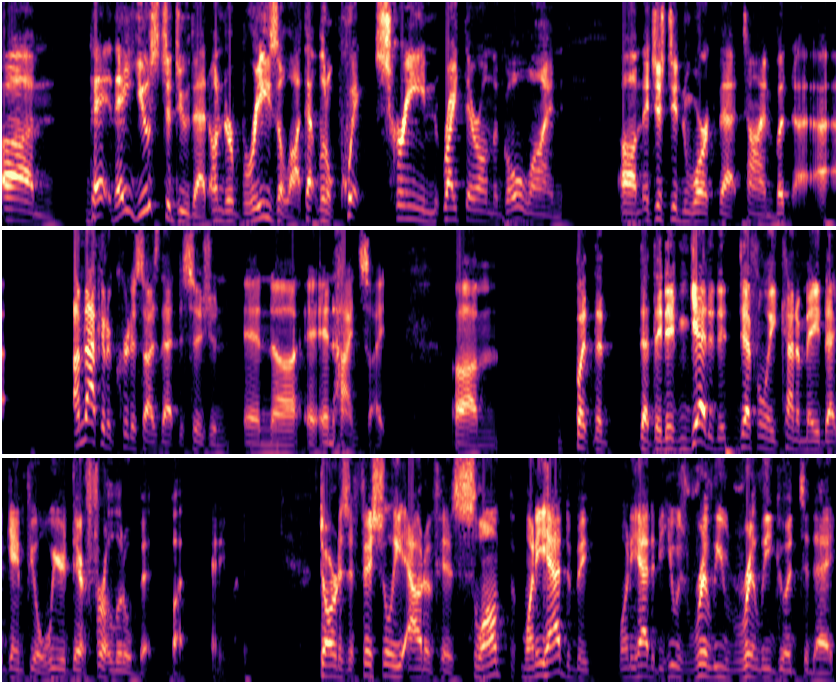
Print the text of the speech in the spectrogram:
Um, they they used to do that under Brees a lot. That little quick screen right there on the goal line um, it just didn't work that time. But uh, I'm not going to criticize that decision in uh, in hindsight. Um, but that that they didn't get it, it definitely kind of made that game feel weird there for a little bit. But anyway, Dart is officially out of his slump when he had to be. When he had to be, he was really, really good today.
